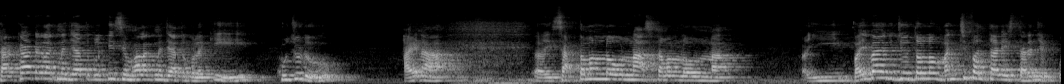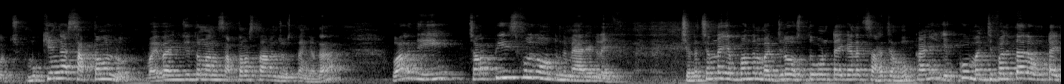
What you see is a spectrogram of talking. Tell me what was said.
కర్కాటక లగ్న జాతకులకి సింహలగ్న జాతకులకి కుజుడు ఆయన ఈ సప్తమంలో ఉన్న అష్టమంలో ఉన్న ఈ వైవాహిక జీవితంలో మంచి ఫలితాలు ఇస్తాడని చెప్పుకోవచ్చు. ముఖ్యంగా సప్తమంలో వైవాహిక జీవితం మనం సప్తమ స్థానం చూస్తాం కదా వాళ్ళది చాలా పీస్ఫుల్గా ఉంటుంది మ్యారీడ్ లైఫ్ చిన్న చిన్న ఇబ్బందులు మధ్యలో వస్తూ ఉంటాయి కానీ సహజము. కానీ ఎక్కువ మంచి ఫలితాలు ఉంటాయి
